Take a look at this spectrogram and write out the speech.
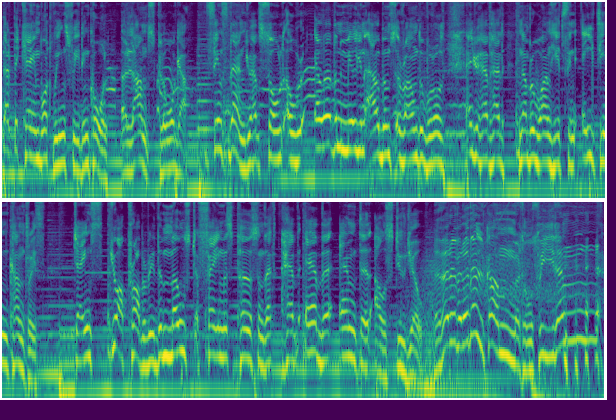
That became what we in Sweden call a landsplåga. Since then, you have sold over 11 million albums around the world and you have had number one hits in 18 countries. James, you are probably the most famous person that have ever entered our studio. Very, very welcome to Sweden!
